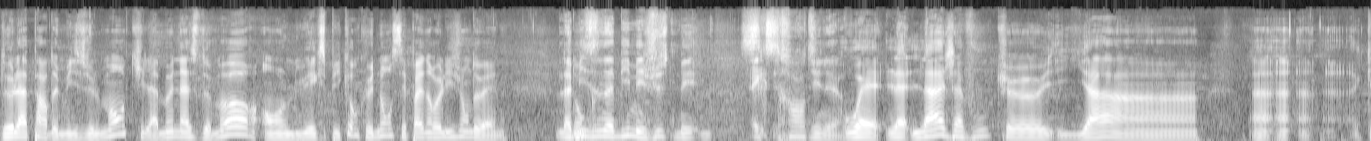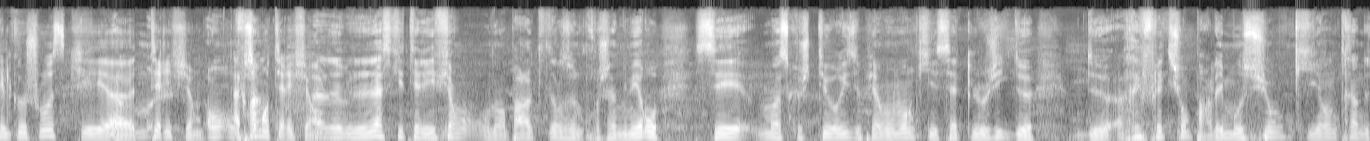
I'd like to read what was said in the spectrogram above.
de la part de musulmans qui la menacent de mort en lui expliquant que non c'est pas une religion de haine. La Donc- mise en abîme est juste mais extraordinaire. Ouais, là, là, j'avoue qu'il y a un, un- un- un- quelque chose qui est euh, Alors, terrifiant, on- on absolument fera- terrifiant. Euh, Là, ce qui est terrifiant, on en parlera peut-être dans un prochain numéro, c'est moi ce que je théorise depuis un moment, qui est cette logique de, de réflexion par l'émotion qui est en train de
